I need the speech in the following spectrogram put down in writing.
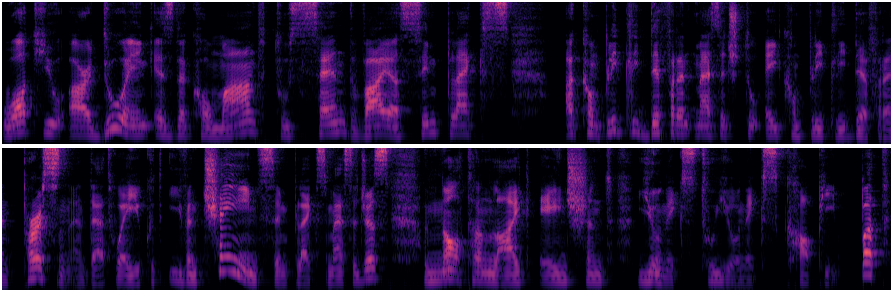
what you are doing is the command to send via simplex a completely different message to a completely different person. And that way you could even chain simplex messages not unlike ancient unix to unix copy. But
